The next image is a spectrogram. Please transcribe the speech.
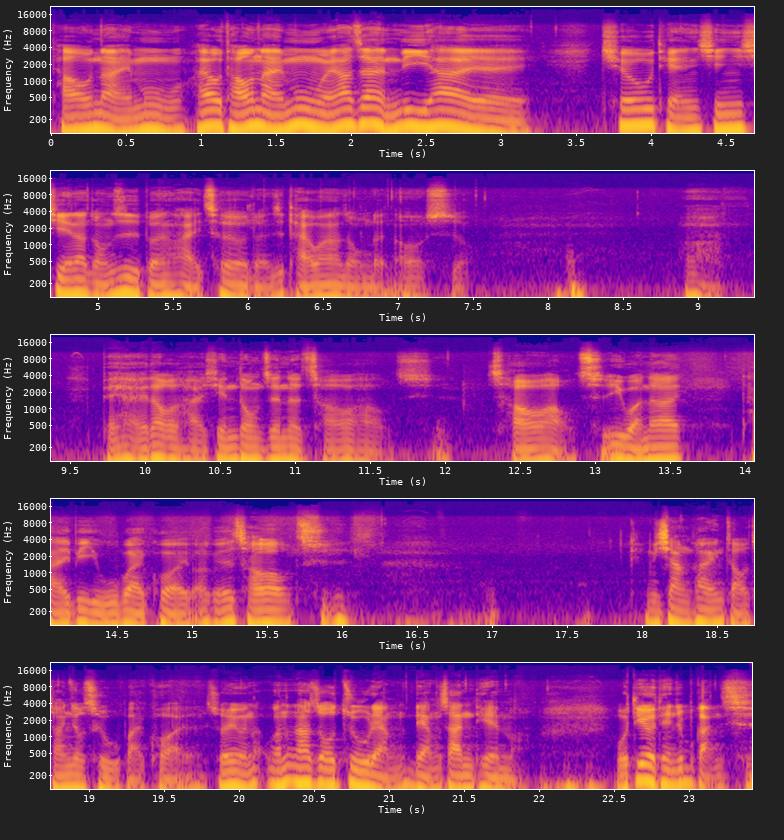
桃乃木还有桃乃木哎，他真的很厉害哎。秋田新潟那种日本海侧的人是台湾那种人哦，是哦。啊，北海道的海鲜冻真的超好吃，超好吃，一碗大概台币五百块吧，可是超好吃。你想想看，你早餐就吃五百块了，所以我那我那时候住两两三天嘛，我第二天就不敢吃。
